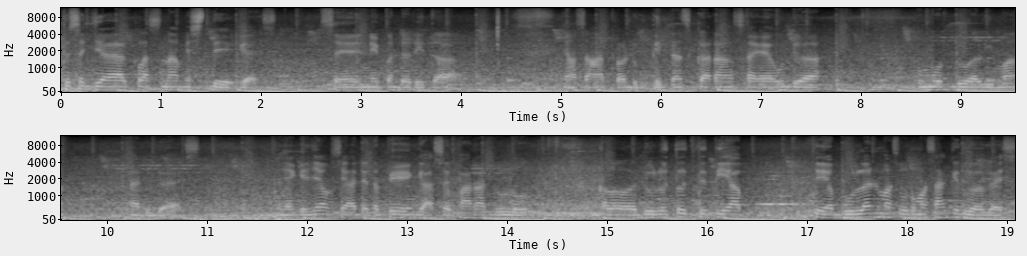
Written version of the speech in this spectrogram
Itu sejak kelas 6 SD guys. Saya ini penderita yang sangat produktif dan sekarang saya udah umur 25 aduh guys. Penyakitnya masih ada tapi nggak separah dulu. Kalau dulu tuh tiap tiap bulan masuk rumah sakit gua guys.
